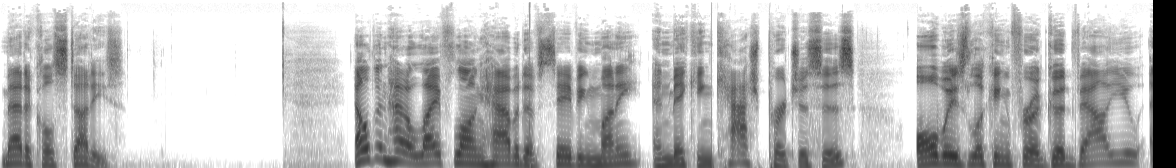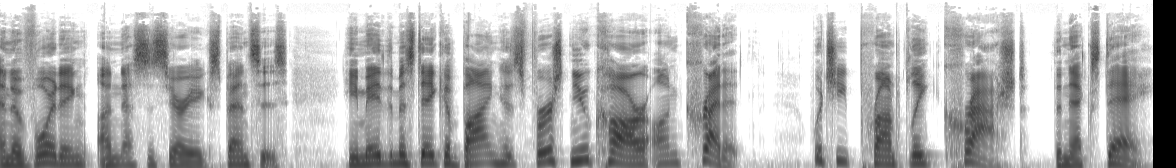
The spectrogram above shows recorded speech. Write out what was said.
medical studies. Eldon had a lifelong habit of saving money and making cash purchases, always looking for a good value and avoiding unnecessary expenses. He made the mistake of buying his first new car on credit, which he promptly crashed the next day.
